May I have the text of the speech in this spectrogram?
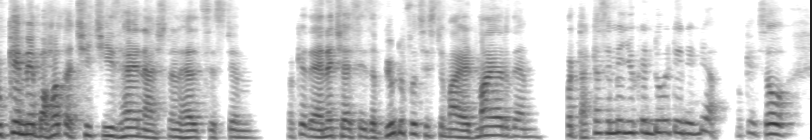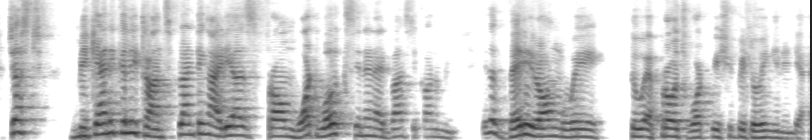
uk में बहुत अच्छी चीज है national health system okay the nhs is a beautiful system i admire them but that doesn't mean you can do it in india okay so just mechanically transplanting ideas from what works in an advanced economy is a very wrong way to approach what we should be doing in India.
